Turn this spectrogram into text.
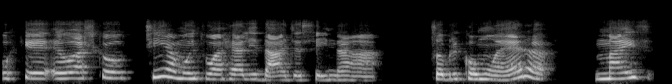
porque eu acho que eu tinha muito uma realidade assim na sobre como era, mas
